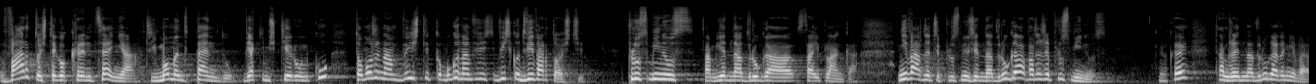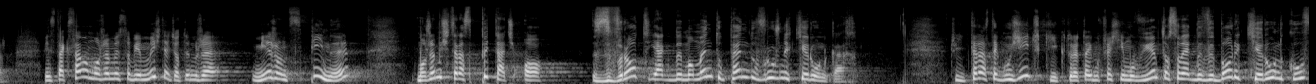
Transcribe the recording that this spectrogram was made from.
wartość tego kręcenia, czyli moment pędu w jakimś kierunku, to może nam wyjść tylko, mogą nam wyjść, wyjść tylko dwie wartości. Plus minus, tam jedna druga stałej planka. Nieważne, czy plus minus jedna druga, ważne, że plus minus. Okay? Tam, że jedna druga, to nieważne. Więc tak samo możemy sobie myśleć o tym, że mierząc spiny, możemy się teraz pytać o zwrot jakby momentu pędu w różnych kierunkach. Czyli teraz te guziczki, które tutaj wcześniej mówiłem, To są jakby wybory kierunków,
